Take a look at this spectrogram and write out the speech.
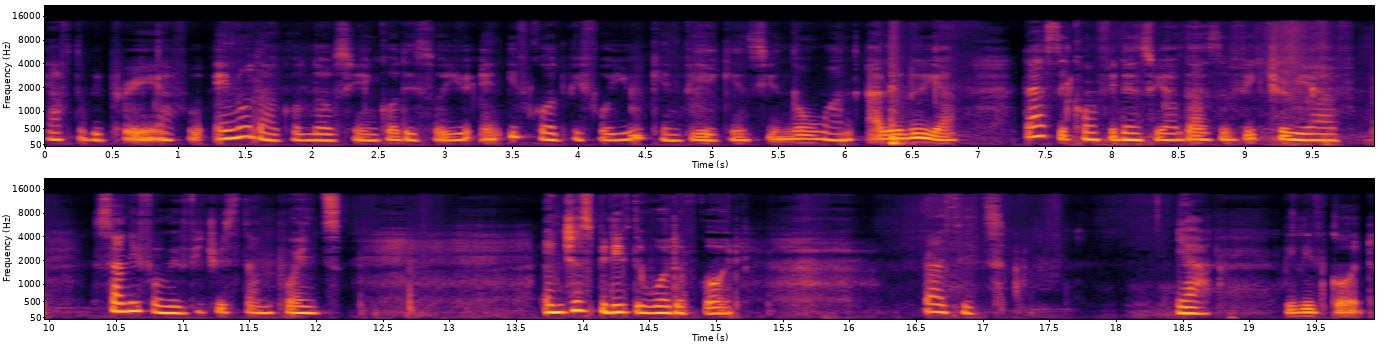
You have to be prayerful. And know that God loves you and God is for you. And if God be for you, can be against you. No one. Hallelujah. That's the confidence we have. That's the victory we have. Standing from a victory standpoint. And just believe the word of God. That's it. Yeah. Believe God.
